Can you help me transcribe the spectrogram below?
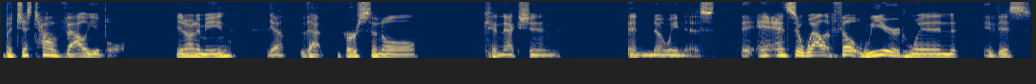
But just how valuable You know what I mean? Yeah. That personal connection and knowingness. A- And so while it felt weird when this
